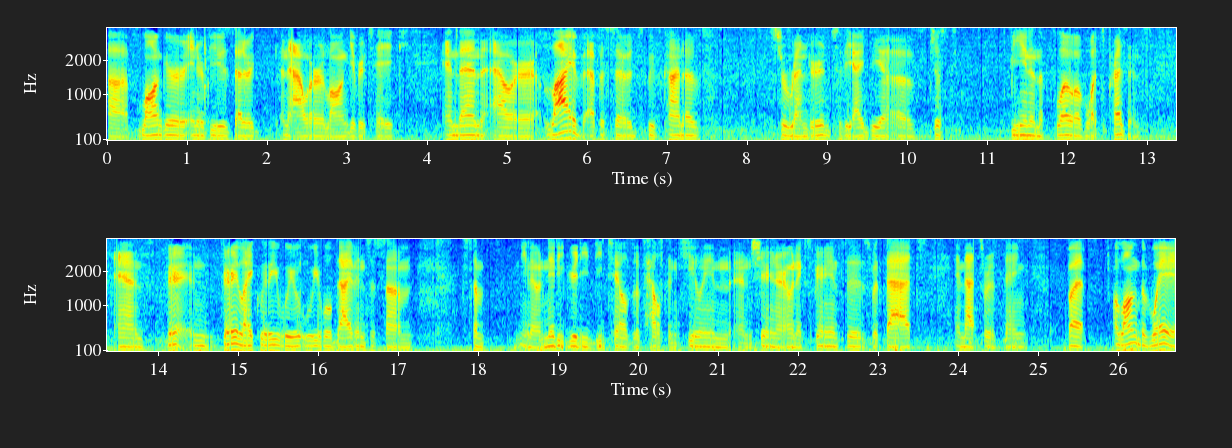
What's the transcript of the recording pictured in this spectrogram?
uh, longer interviews that are an hour long, give or take and then our live episodes, we've kind of surrendered to the idea of just being in the flow of what's present. And very, very likely we, we will dive into some, some you know, nitty gritty details of health and healing and sharing our own experiences with that and that sort of thing. But along the way,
